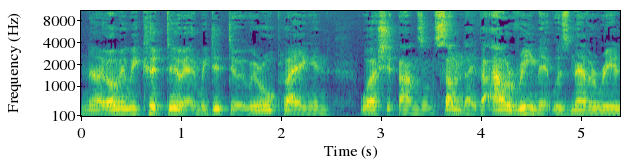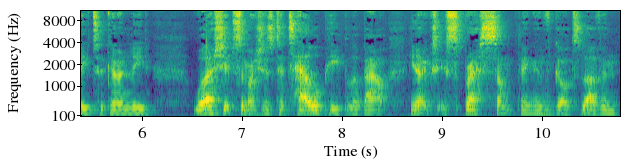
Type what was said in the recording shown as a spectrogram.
No, I mean we could do it, and we did do it. We were all playing in worship bands on Sunday, but our remit was never really to go and lead worship so much as to tell people about, you know, ex- express something of God's love and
